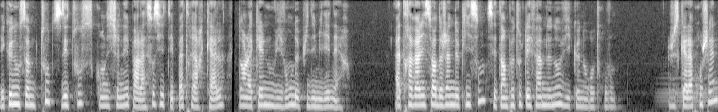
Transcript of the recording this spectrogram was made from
et que nous sommes toutes et tous conditionnés par la société patriarcale dans laquelle nous vivons depuis des millénaires. À travers l'histoire de Jeanne de Clisson, c'est un peu toutes les femmes de nos vies que nous retrouvons. Jusqu'à la prochaine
